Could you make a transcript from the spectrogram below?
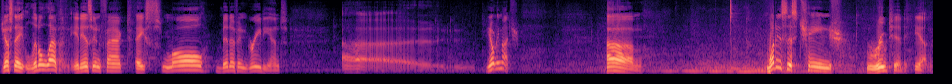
Just a little leaven. It is, in fact, a small bit of ingredient. Uh, you don't need much. Um, what is this change rooted in?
